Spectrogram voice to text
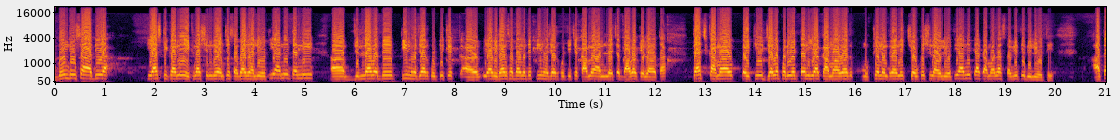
दोन दिवसाआधी याच ठिकाणी एकनाथ शिंदे यांची सभा झाली होती आणि त्यांनी जिल्ह्यामध्ये तीन हजार कोटीचे या विधानसभामध्ये तीन हजार कोटीचे कामे आणल्याचा दावा केला होता. त्याच कामापैकी जलपर्यटन या कामावर मुख्यमंत्र्यांनी चौकशी लावली होती आणि त्या कामाला स्थगिती दिली होती. आता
